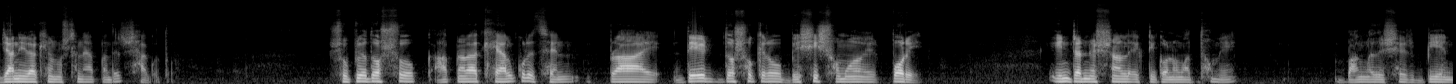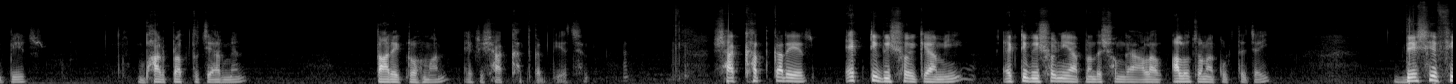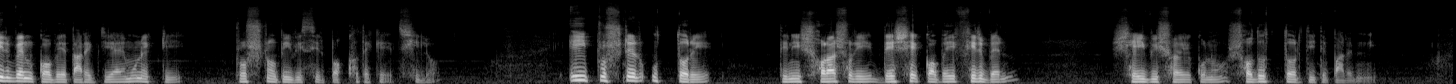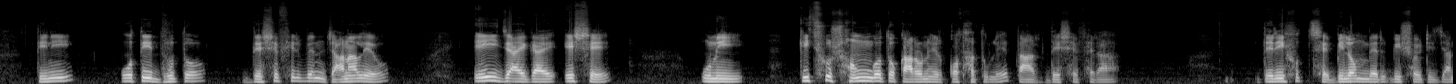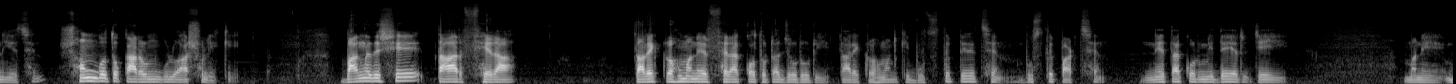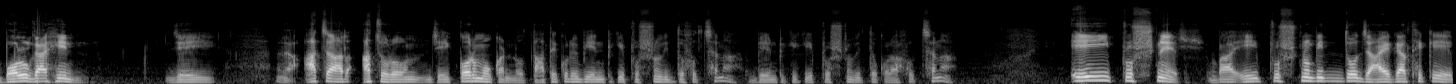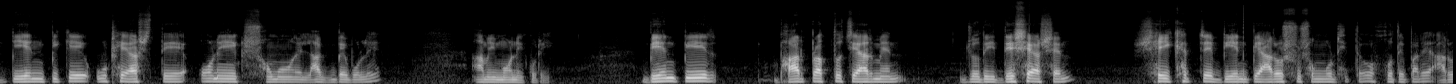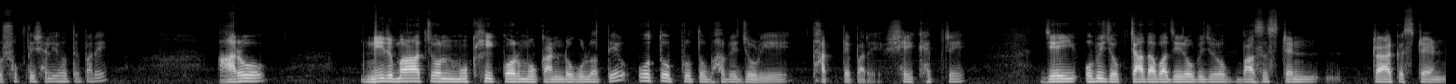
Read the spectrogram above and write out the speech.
জানিয়ে রাখি অনুষ্ঠানে আপনাদের স্বাগত। সুপ্রিয় দর্শক, আপনারা খেয়াল করেছেন, প্রায় দেড় দশকেরও বেশি সময়ের পরে ইন্টারন্যাশনাল একটি গণমাধ্যমে বাংলাদেশের বিএনপির ভারপ্রাপ্ত চেয়ারম্যান তারেক রহমান একটি সাক্ষাৎকার দিয়েছেন। সাক্ষাৎকারের একটি বিষয়কে আমি, একটি বিষয় নিয়ে আপনাদের সঙ্গে আলা- আলোচনা করতে চাই। দেশে ফিরবেন কবে, তারেক জিয়া? এমন একটি প্রশ্ন বিবিসির পক্ষ থেকে ছিল। এই প্রশ্নের উত্তরে তিনি সরাসরি দেশে কবে ফিরবেন সেই বিষয়ে কোনো সদুত্তর দিতে পারেননি। তিনি অতি দ্রুত দেশে ফিরবেন জানালেও এই জায়গায় এসে উনি কিছু সঙ্গত কারণের কথা তুলে তার দেশে ফেরা দেরি হচ্ছে বিলম্বের বিষয়টি জানিয়েছেন। সঙ্গত কারণগুলো আসলে কি? বাংলাদেশে তার ফেরা, তারেক রহমানের ফেরা কতটা জরুরি? তারেক রহমান কি বুঝতে পেরেছেন? বুঝতে পারছেন? নেতাকর্মীদের যেই মানে বলগাহীন যেই, আচার আচরণ, যেই কর্মকাণ্ড, তাতে করে বিএনপিকে প্রশ্নবিদ্ধ হচ্ছে না? বিএনপিকে কি প্রশ্নবিদ্ধ করা হচ্ছে না? এই প্রশ্নের বা এই প্রশ্নবিদ্ধ জায়গা থেকে বিএনপিকে উঠে আসতে অনেক সময় লাগবে বলে আমি মনে করি। বিএনপির ভারপ্রাপ্ত চেয়ারম্যান যদি দেশে আসেন, সেই ক্ষেত্রে বিএনপি আরও সুসংগঠিত হতে পারে, আরও শক্তিশালী হতে পারে, আরও নির্বাচনমুখী কর্মকাণ্ডগুলোতে ওতপ্রোতভাবে জড়িয়ে থাকতে পারে। সেই ক্ষেত্রে যেই অভিযোগ, চাঁদাবাজির অভিযোগ, বাস স্ট্যান্ড, ট্রাক স্ট্যান্ড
